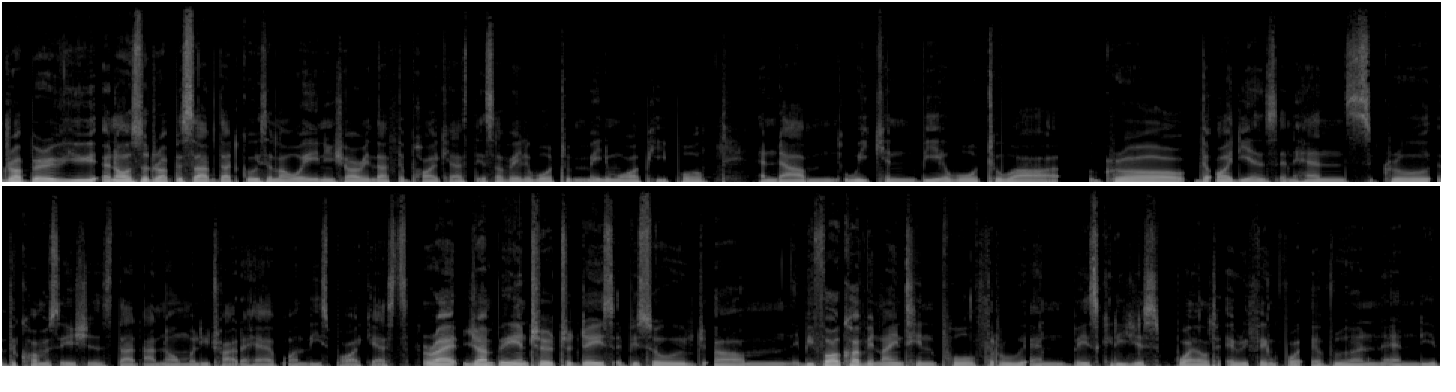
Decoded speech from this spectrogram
drop a review, and also drop a sub. That goes a long way in ensuring that the podcast is available to many more people, and um, we can be able to uh, grow the audience and hence grow the conversations that I normally try to have on these podcasts. Right, jumping into today's episode, um, before COVID 19 pulled through and basically just spoiled everything for everyone and it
